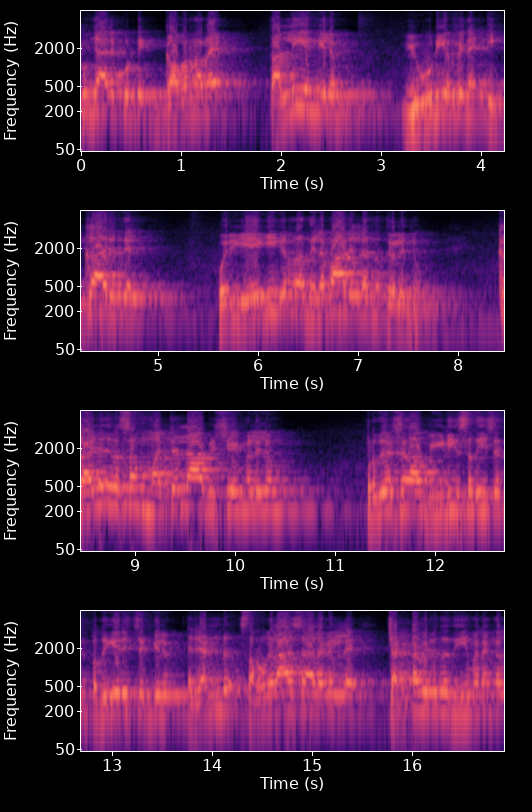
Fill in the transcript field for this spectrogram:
കുഞ്ഞാലിക്കുട്ടി ഗവർണറെ തള്ളിയെങ്കിലും യു ഡി എഫിന് ഇക്കാര്യത്തിൽ ഒരു ഏകീകൃത നിലപാടില്ലെന്ന് തെളിഞ്ഞു. കഴിഞ്ഞ ദിവസം മറ്റെല്ലാ വിഷയങ്ങളിലും പ്രതിപക്ഷ വി ഡി സതീശൻ പ്രതികരിച്ചെങ്കിലും രണ്ട് സർവകലാശാലകളിലെ ചട്ടവിരുദ്ധ നിയമനങ്ങൾ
